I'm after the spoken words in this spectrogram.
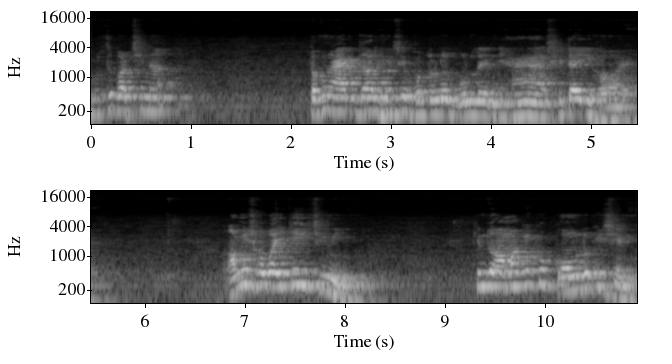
বুঝতে পারছি না। তখন এক গাল হেসে ভদ্রলোক বললেন হ্যাঁ সেটাই হয়। আমি সবাইকেই চিনি, কিন্তু আমাকে খুব কম লোকই চেনে।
